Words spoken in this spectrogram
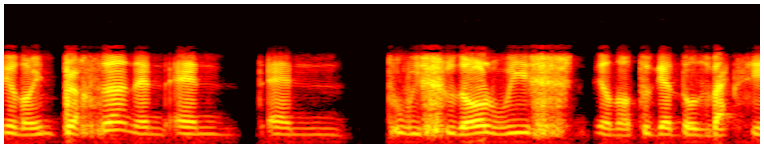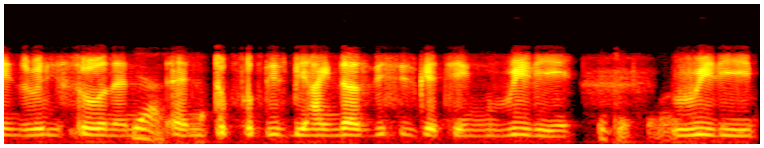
you know in person, and and and we should all wish you know to get those vaccines really soon, and yes. and to put this behind us. This is getting really, Ridiculous. really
